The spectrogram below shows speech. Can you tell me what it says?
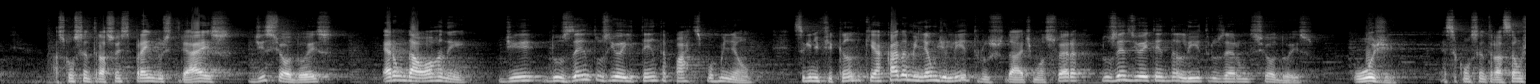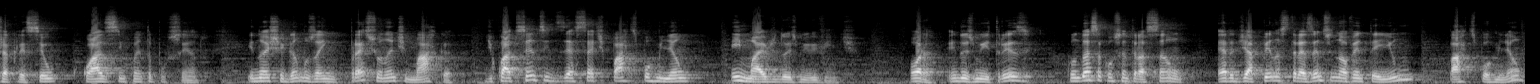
as concentrações pré-industriais de CO2 eram da ordem de 280 partes por milhão, significando que a cada milhão de litros da atmosfera, 280 litros eram de CO2. Hoje, essa concentração já cresceu quase 50% e nós chegamos à impressionante marca de 417 partes por milhão em maio de 2020. Ora, em 2013, quando essa concentração era de apenas 391 partes por milhão,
